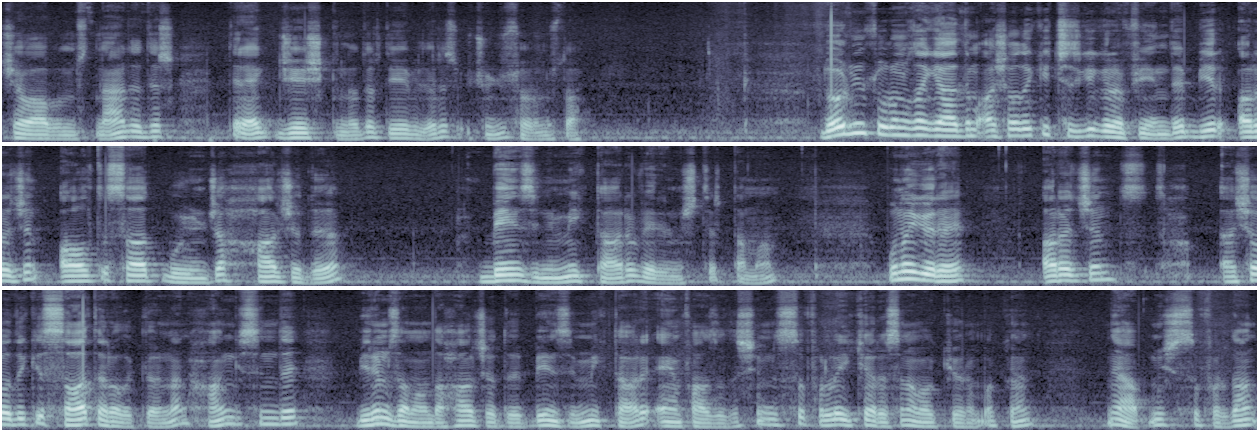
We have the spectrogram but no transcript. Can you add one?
Cevabımız nerededir? Direkt C şıkkındadır diyebiliriz. Üçüncü sorumuzda. Dördüncü sorumuza geldim. Aşağıdaki çizgi grafiğinde bir aracın 6 saat boyunca harcadığı benzinin miktarı verilmiştir. Tamam. Buna göre aracın aşağıdaki saat aralıklarından hangisinde birim zamanda harcadığı benzin miktarı en fazladır? Şimdi 0 ile 2 arasına bakıyorum. Bakın ne yapmış? 0'dan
